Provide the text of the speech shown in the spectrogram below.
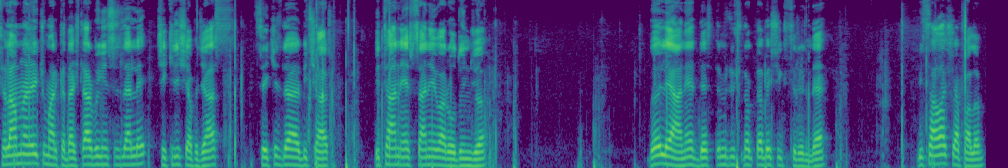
Selamünaleyküm arkadaşlar. Bugün sizlerle çekiliş yapacağız. 8 level bir çar. Bir tane efsane var oduncu. Böyle yani destemiz 3.5 iksirinde. Bir savaş yapalım.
